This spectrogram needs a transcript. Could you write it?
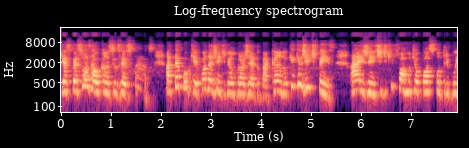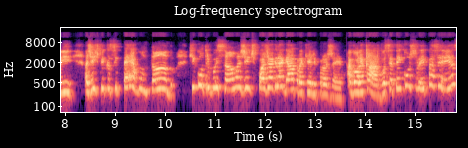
que as pessoas alcancem os resultados. Até porque, quando a gente vê um projeto bacana, o que, que a gente pensa? Ai, gente, de que forma que eu posso contribuir? A gente fica se perguntando que contribuição a gente pode agregar para aquele projeto. Agora, claro, você tem que construir parcerias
